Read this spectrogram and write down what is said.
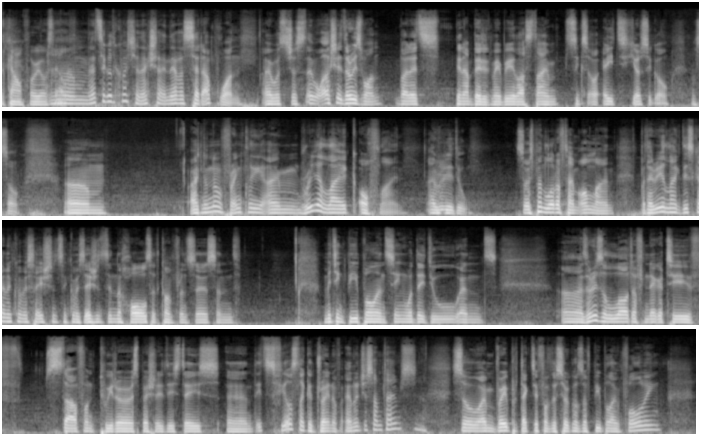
account for yourself? Um, that's a good question. Actually, I never set up one. I was just uh, well, actually there is one, but it's been updated maybe last time six or eight years ago or so. Um, I don't know. Frankly, I'm really like offline. I really Mm. do. So I spend a lot of time online, but I really like this kind of conversations and conversations in the halls at conferences and meeting people and seeing what they do. And uh, there is a lot of negative stuff on Twitter, especially these days, and it feels like a drain of energy sometimes. Yeah. So I'm very protective of the circles of people I'm following,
